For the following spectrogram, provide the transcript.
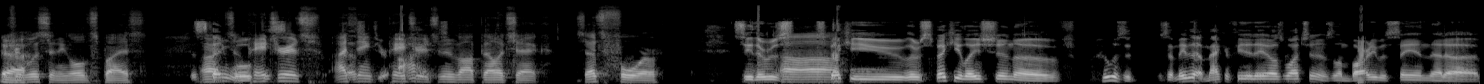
If you're listening, Old Spice. This All right, thing so will. Patriots. I think Patriots eyes. move off Belichick. So that's four. See, there was Uh, specu. There was speculation of who was it? Was that maybe that McAfee today I was watching? It was Lombardi was saying that uh,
